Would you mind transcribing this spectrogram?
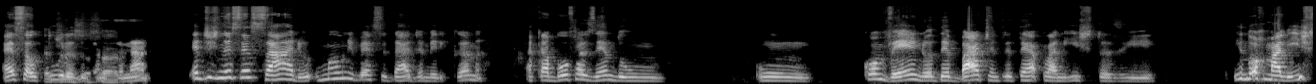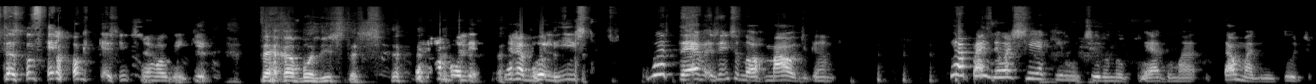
a essa altura é do campeonato é desnecessário. Uma universidade americana acabou fazendo um, um convênio, debate entre terraplanistas e, e normalistas, ou sei lá o que a gente chama alguém que. Terrabolistas. Terrabolistas. Whatever, gente normal, digamos. E, rapaz, eu achei aquilo um tiro no pé de uma tal magnitude,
